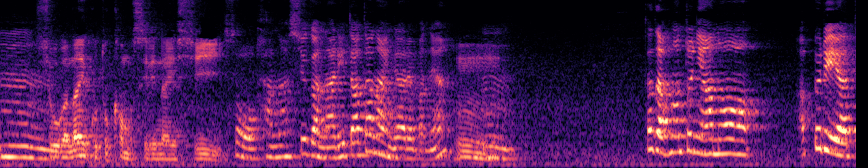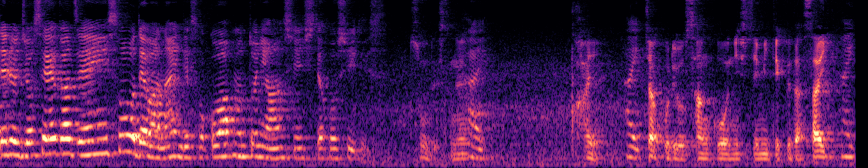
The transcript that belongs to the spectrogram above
うん。しょうがないことかもしれないし、そう話が成り立たないんであればね。うん。ただ本当にあのアプリやってる女性が全員そうではないんでそこは本当に安心してほしいです。そうですね。はい。はい、はい。じゃあこれを参考にしてみてください。はい。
